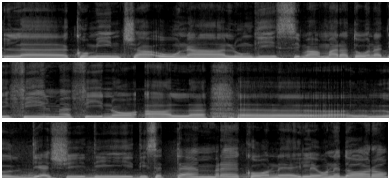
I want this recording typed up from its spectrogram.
Il, comincia una lunghissima maratona di film fino a al eh, 10 di, di, settembre con il Leone d'Oro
